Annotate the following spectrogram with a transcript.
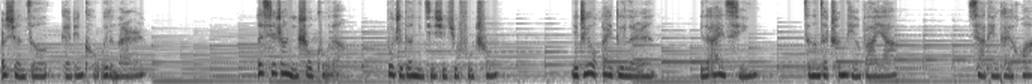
而选择改变口味的男人。那些让你受苦的，不值得你继续去付出。你只有爱对了人，你的爱情才能在春天发芽，夏天开花。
